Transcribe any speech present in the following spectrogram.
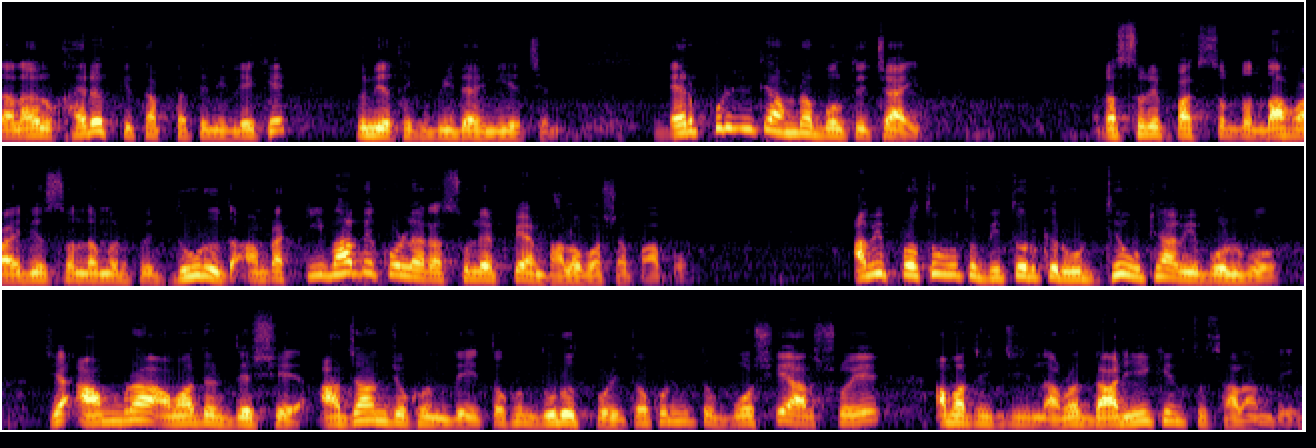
দালাউল খায়রত কিতাবটা তিনি লিখে দুনিয়া থেকে বিদায় নিয়েছেন। এরপরে যদি আমরা বলতে চাই রাসুলের পাক সাল্লাহ আলিয়াল্লামের উপরে দুরুদ আমরা কীভাবে করলে রাসুলের প্রেম ভালোবাসা পাবো আমি প্রথমত বিতর্কের ঊর্ধ্বে উঠে আমি বলব যে আমরা আমাদের দেশে আজান যখন দেই তখন দূরত পড়ি তখন কিন্তু বসে আর শোয়ে আমাদের আমরা দাঁড়িয়ে কিন্তু সালাম দিই।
